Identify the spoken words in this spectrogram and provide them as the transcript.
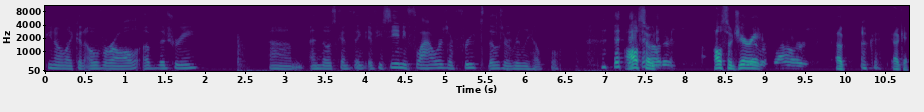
you know like an overall of the tree, um, and those kinds of things. If you see any flowers or fruits, those are really helpful. also, No, also Jerry. never flowers. Okay. Okay.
